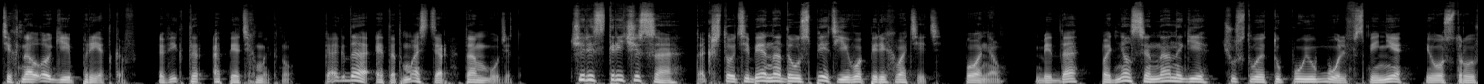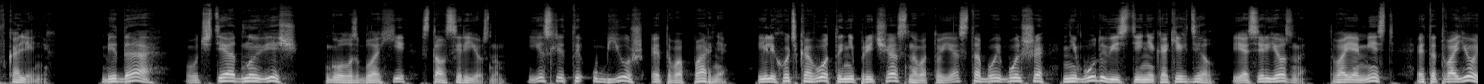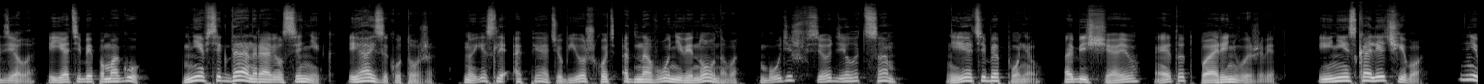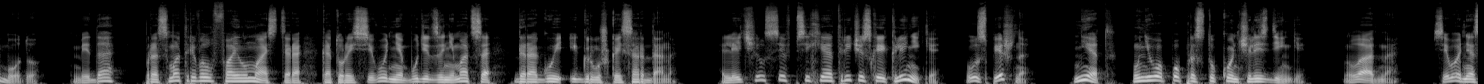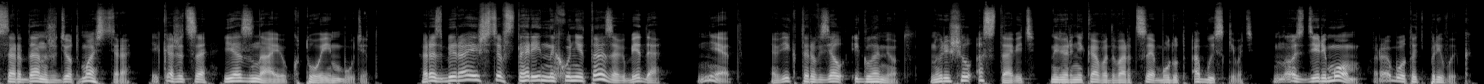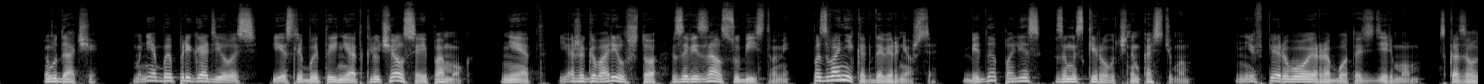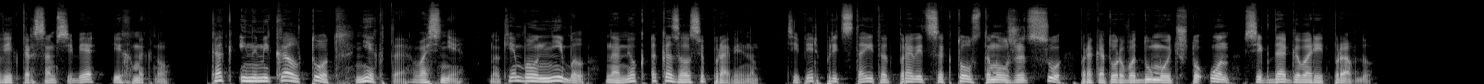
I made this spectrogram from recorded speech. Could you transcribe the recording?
Технологии предков. Виктор опять хмыкнул. Когда этот мастер там будет? Через три часа, так что тебе надо успеть его перехватить. Понял. Беда поднялся на ноги, чувствуя тупую боль в спине и острую в коленях. Беда, учти одну вещь. Голос блохи стал серьезным. Если ты убьешь этого парня или хоть кого-то непричастного, то я с тобой больше не буду вести никаких дел. Я серьезно. Твоя месть – это твое дело, и я тебе помогу. Мне всегда нравился Ник, и Айзеку тоже. Но если опять убьешь хоть одного невиновного, будешь все делать сам. Я тебя понял. Обещаю, этот парень выживет. И не искалечь его. Не буду. Беда просматривал файл мастера, который сегодня будет заниматься дорогой игрушкой Сардана. Лечился в психиатрической клинике? Успешно? Нет, у него попросту кончились деньги. Ладно, сегодня Сардан ждет мастера, и кажется, я знаю, кто им будет. Разбираешься в старинных унитазах, беда? Нет. Виктор взял игломет, но решил оставить, наверняка во дворце будут обыскивать. Но с дерьмом работать привык. Удачи. Мне бы пригодилось, если бы ты не отключался и помог. Нет, я же говорил, что завязал с убийствами. Позвони, когда вернешься. Беда полез за маскировочным костюмом. «Не впервой работать с дерьмом», — сказал Виктор сам себе и хмыкнул. Как и намекал тот, некто, во сне. Но кем бы он ни был, намек оказался правильным. Теперь предстоит отправиться к толстому лжецу, про которого думают, что он всегда говорит правду.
